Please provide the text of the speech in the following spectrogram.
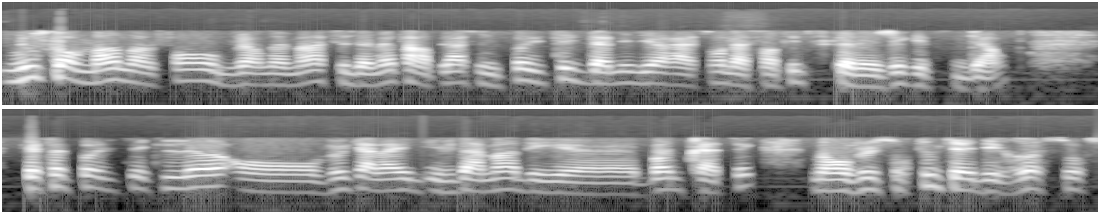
Nous, ce qu'on demande, dans le fond, au gouvernement, c'est de mettre en place une politique d'amélioration de la santé psychologique étudiante que cette politique-là, on veut qu'elle ait évidemment des euh, bonnes pratiques, mais on veut surtout qu'il y ait des ressources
